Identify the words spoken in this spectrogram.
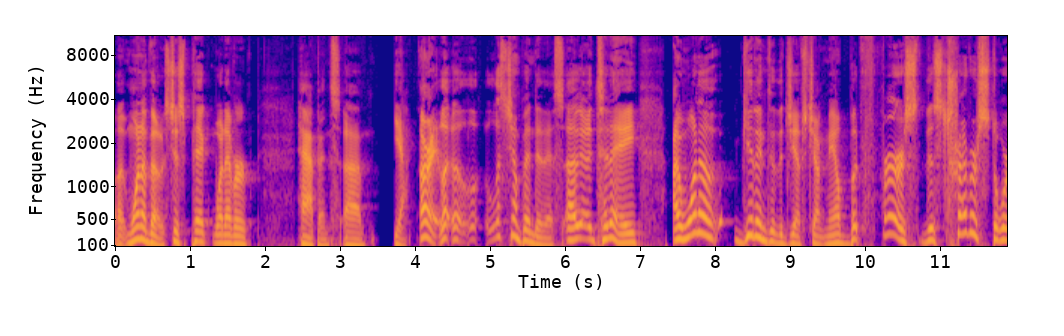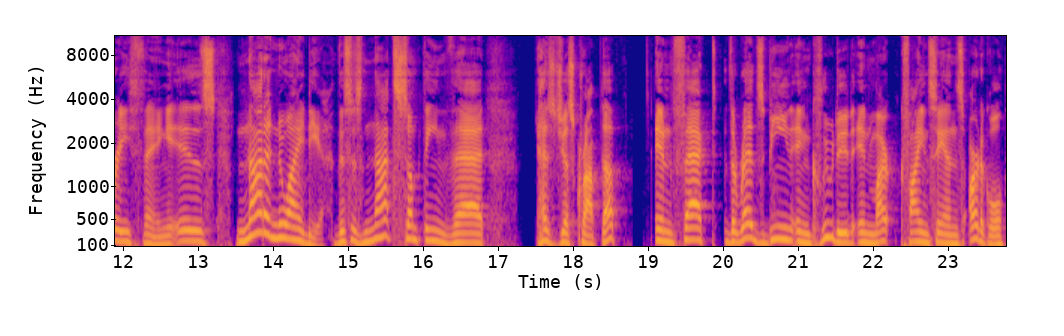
Uh, one of those. Just pick whatever happens. Uh, yeah. All right. Let, us jump into this. Uh, today, I want to get into the Jeff's junk mail, but first, this Trevor Story thing is not a new idea. This is not something that has just cropped up. In fact, the Reds being included in Mark Feinsand's article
